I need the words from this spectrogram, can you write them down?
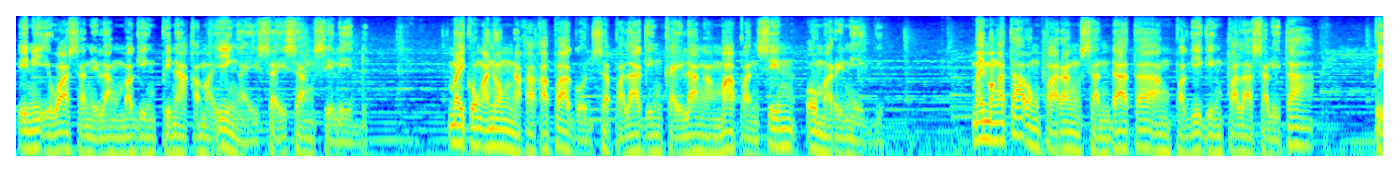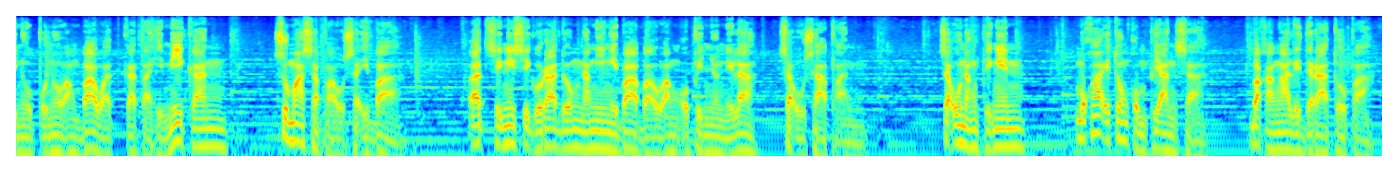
iniiwasan nilang maging pinakamaingay sa isang silid. May kung anong nakakapagod sa palaging kailangang mapansin o marinig. May mga taong parang sandata ang pagiging palasalita, pinupuno ang bawat katahimikan, sumasapaw sa iba, at sinisiguradong nangingibabaw ang opinyon nila sa usapan. Sa unang tingin, mukha itong kumpiyansa, baka nga liderato pa.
